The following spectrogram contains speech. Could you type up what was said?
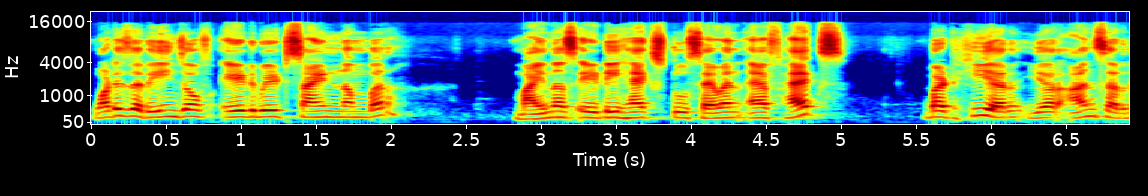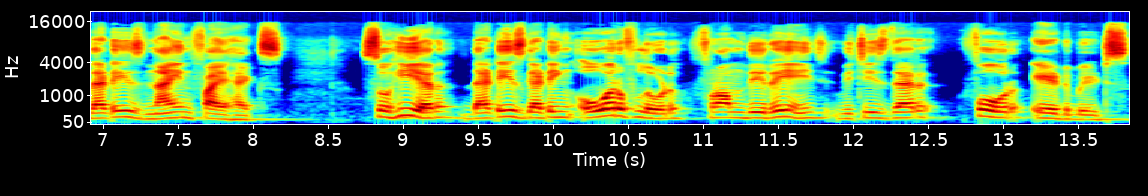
what is the range of 8 bit signed number minus 80 hex to 7f hex but here your answer that is 95 hex. So here that is getting overflowed from the range which is there for 8 bits.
